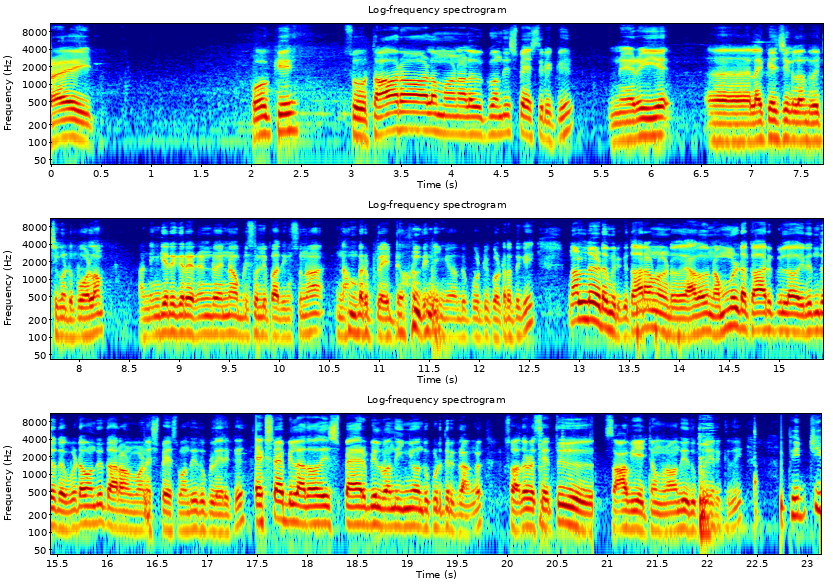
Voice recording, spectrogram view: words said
ரைட் ஓகே ஸோ தாராளமான அளவுக்கு வந்து ஸ்பேஸ் இருக்குது நிறைய லக்கேஜுகளை வந்து வச்சு கொண்டு போகலாம். அண்ட் இங்கே இருக்கிற ரெண்டும் என்ன அப்படி சொல்லி பார்த்தீங்கன்னு சொன்னால் நம்பர் பிளேட்டை வந்து நீங்கள் வந்து பூட்டி கொட்டுறதுக்கு நல்ல இடம் இருக்குது தாராளமான இடம். அதாவது நம்மள்ட்ட காருக்குள்ள இருந்ததை விட வந்து தாராளமான ஸ்பேஸ் வந்து இதுக்குள்ளே இருக்குது எக்ஸ்ட்ரா பில் அதாவது ஸ்பேர் பில் வந்து இங்கே வந்து கொடுத்துருக்காங்க ஸோ அதோட சேர்த்து சாவி ஐட்டம்லாம் வந்து இதுக்குள்ளே இருக்குது. பிச்சி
